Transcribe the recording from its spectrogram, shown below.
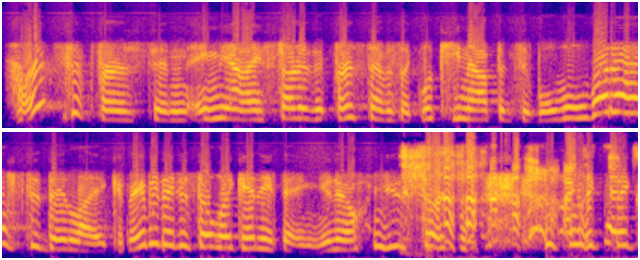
hurts at first. And and I started at first I was like looking up and said well well what else did they like? Maybe they just don't like anything you know? You start to like think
